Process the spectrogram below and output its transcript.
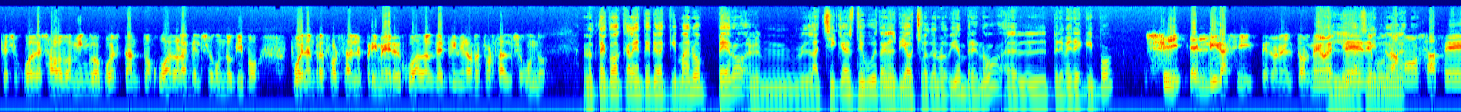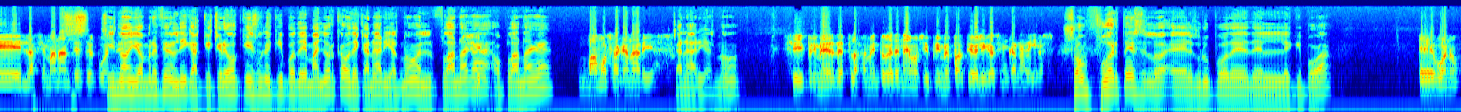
que se juegue sábado domingo, pues tanto jugadoras del segundo equipo pueden reforzar el primero y jugadores del primero reforzar el segundo. No tengo el calendario aquí mano, pero um, las chicas debutan el día 8 de noviembre, ¿no? El primer equipo. Sí, en Liga sí, pero en el torneo En este Liga sí, debutamos hace la semana antes del puente. Sí, no, yo me refiero en Liga, que creo que es un equipo de Mallorca o de Canarias, ¿no? El Flanaga Sí. o Plánaga, Vamos a Canarias. Canarias, ¿no? Sí, primer desplazamiento que tenemos y primer partido de Liga es en Canarias. ¿Son fuertes el grupo de- del equipo A? Eh, bueno,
